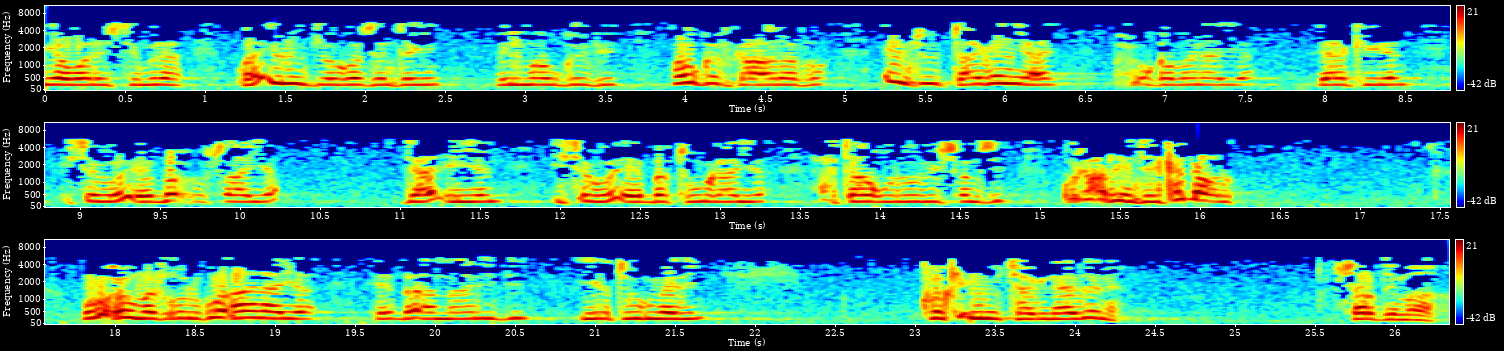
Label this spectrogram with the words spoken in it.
iyo walistimraar waa inuu joogoosan tegin bilmowqifi mowqifka carafo intuu taagan yahay wuxuu qabanaya daakiran isagoo eebba xusaaya daaciyan isagoo eebba tuugaya xataa guruubi shamsi qoraxda intay ka dhacdo wuxuu mashquul ku aanayaa eebba ammaanidii iyo tuugmadii kolka inuu taagnaadona shardi maaha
